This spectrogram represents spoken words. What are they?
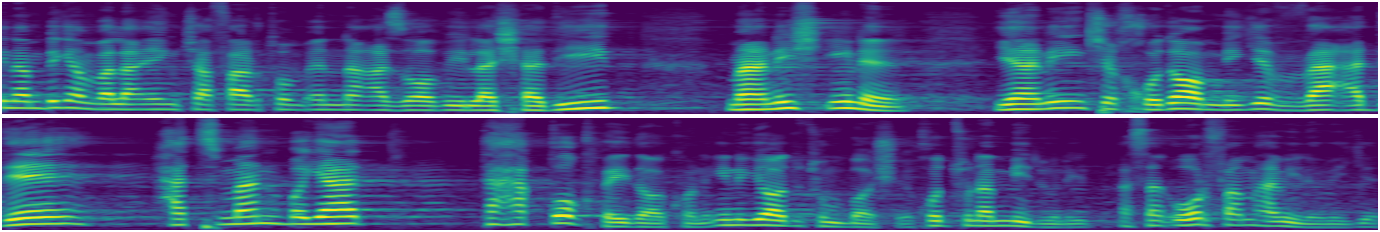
اینم بگم ولا این کفرتم ان عذابی لشدید. معنیش اینه. یعنی اینکه خدا میگه وعده حتما باید تحقق پیدا کنه. اینو یادتون باشه. خودتونم می‌دونید. اصلا عرفم همینو میگه.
